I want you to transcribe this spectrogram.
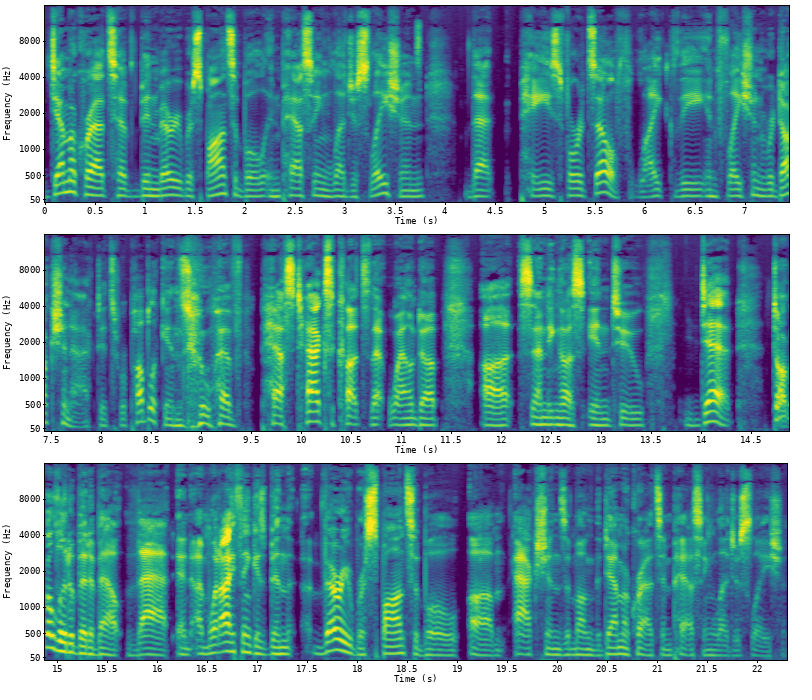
Democrats have been very responsible in passing legislation that pays for itself, like the Inflation Reduction Act. It's Republicans who have passed tax cuts that wound up uh, sending us into debt. Talk a little bit about that and, and what I think has been very responsible um, actions among the Democrats in passing legislation.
